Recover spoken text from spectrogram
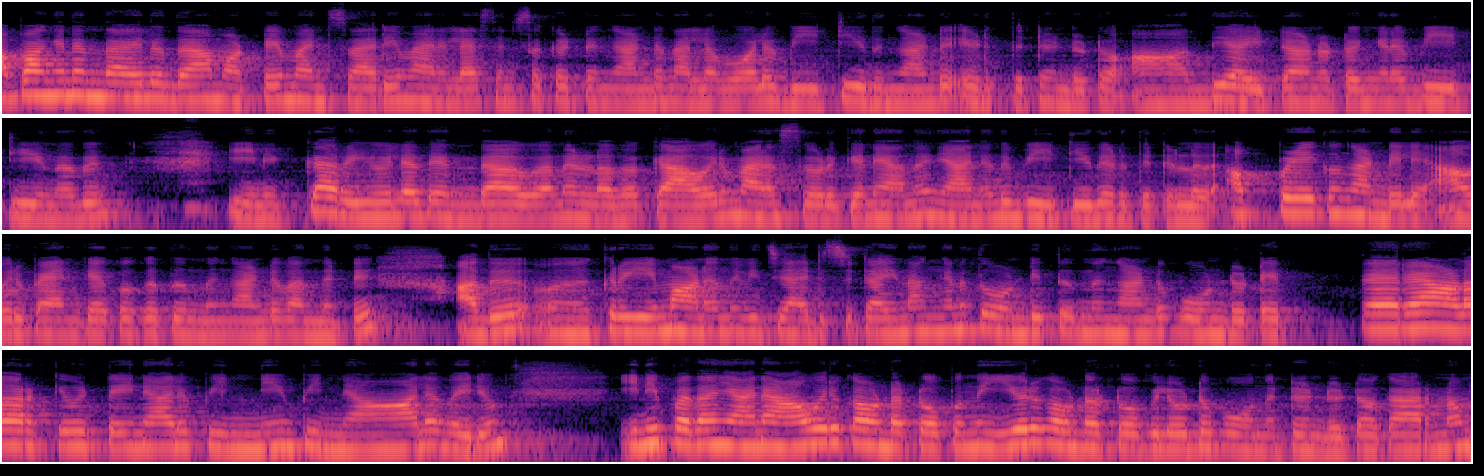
അപ്പോൾ അങ്ങനെ എന്തായാലും ഇതാ മുട്ടയും പഞ്ചസാരയും മാനലാസൻസ് ഒക്കെ ഇട്ടുങ്ങാണ്ട് നല്ലപോലെ ബീറ്റ് ചെയ്തുങ്ങാണ്ട് എടുത്തിട്ടുണ്ട് കേട്ടോ ആദ്യമായിട്ടാണ് കേട്ടോ ഇങ്ങനെ ബീറ്റ് ചെയ്യുന്നത്. എനിക്കറിയൂല അത് എന്താവുക എന്നുള്ളതൊക്കെ ആ ഒരു മനസ്സോടുക്ക് തന്നെയാണ് ഞാനത് ബീറ്റ് ചെയ്ത് എടുത്തിട്ടുള്ളത് അപ്പോഴേക്കും കണ്ടില്ലേ ആ ഒരു പാൻ കേക്കൊക്കെ തിന്നുങ്ങാണ്ട് വന്നിട്ട് അത് ക്രീമാണെന്ന് വിചാരിച്ചിട്ട് അതിന് അങ്ങനെ തോണ്ടി തിന്നുങ്ങാണ്ട് പോകുന്നുണ്ട് കേട്ടോ. എത്ര ആളെ ഇറക്കി വിട്ട് കഴിഞ്ഞാൽ പിന്നെയും പിന്നാലെ വരും. ഇനിയിപ്പോൾ അതാ ഞാൻ ആ ഒരു കൗണ്ടർ ടോപ്പിൽ നിന്ന് ഈ ഒരു കൗണ്ടർ ടോപ്പിലോട്ട് പോന്നിട്ടുണ്ട് കേട്ടോ. കാരണം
